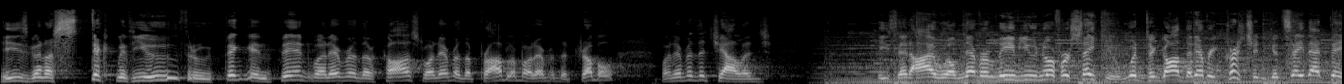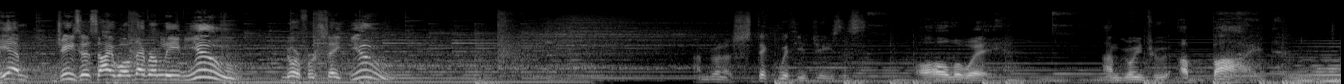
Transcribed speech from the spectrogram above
He's going to stick with you through thick and thin, whatever the cost, whatever the problem, whatever the trouble, whatever the challenge. He said, I will never leave you nor forsake you. Would to God that every Christian could say that to him Jesus, I will never leave you nor forsake you. I'm going to stick with you, Jesus, all the way. I'm going to abide.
